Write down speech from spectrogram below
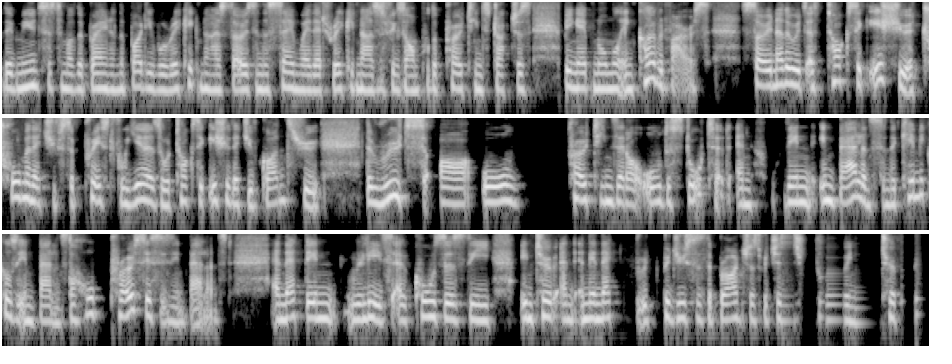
the, immune system of the brain and the body will recognize those in the same way that it recognizes, for example, the protein structures being abnormal in COVID virus. So, in other words, a toxic issue, a trauma that you've suppressed for years, or a toxic issue that you've gone through, the roots are all proteins that are all distorted and then imbalanced and the chemicals imbalanced the whole process is imbalanced and that then release uh, causes the inter and, and then that produces the branches which is your interpretation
